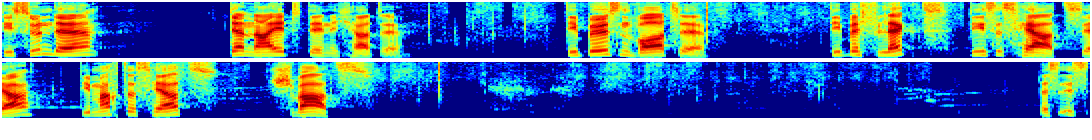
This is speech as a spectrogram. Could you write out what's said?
Die Sünde, der Neid, den ich hatte, die bösen Worte, die befleckt dieses Herz, ja? Die macht das Herz schwarz. das ist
